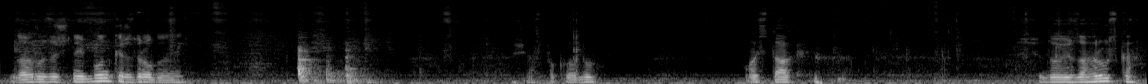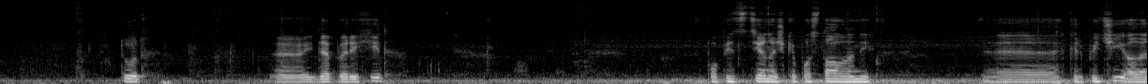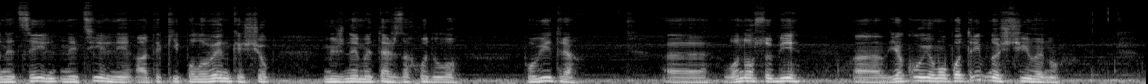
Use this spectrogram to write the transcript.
загрузочний бункер зроблений. Зараз покладу. Ось так. Сюди загрузка. Тут е, йде перехід. По підстіночки поставлені е, кирпичі, але не, ціль, не цільні, а такі половинки, щоб між ними теж заходило повітря. Е, воно собі, е, в яку йому потрібно щілину,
